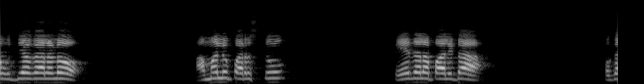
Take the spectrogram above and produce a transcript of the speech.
ఉద్యోగాలలో అమలు పరుస్తూ పేదల పాలిట ఒక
